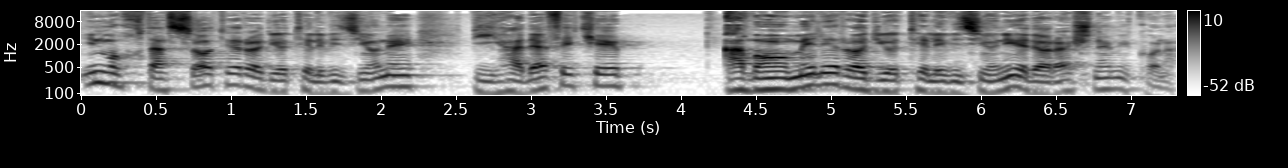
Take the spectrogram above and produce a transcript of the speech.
این مختصات رادیو تلویزیون بی هدفه که عوامل رادیو تلویزیونی ادارش نمی‌کنن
